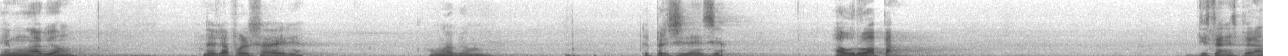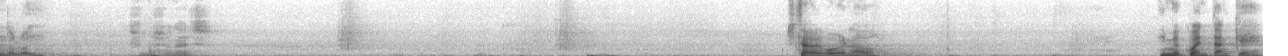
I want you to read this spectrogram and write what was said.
en un avión de la Fuerza Aérea, un avión de presidencia, a Uruapan. Y están esperándolo ahí, los funcionarios. Estaba el gobernador. Y me cuentan que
